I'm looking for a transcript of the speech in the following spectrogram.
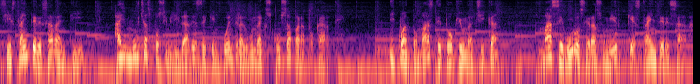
si está interesada en ti, hay muchas posibilidades de que encuentre alguna excusa para tocarte. Y cuanto más te toque una chica, más seguro será asumir que está interesada.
